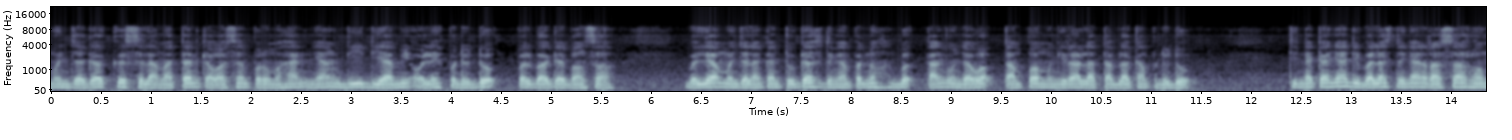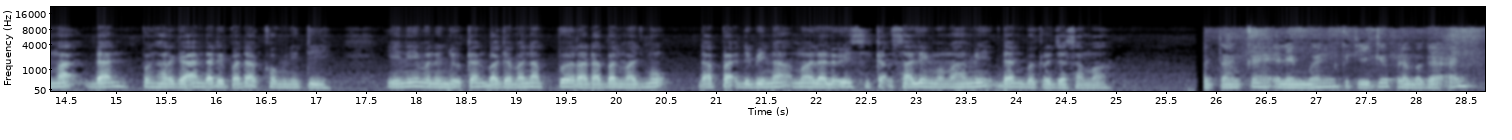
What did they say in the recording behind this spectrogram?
menjaga keselamatan kawasan perumahan yang didiami oleh penduduk pelbagai bangsa. Beliau menjalankan tugas dengan penuh bertanggungjawab tanpa mengira latar belakang penduduk. Tindakannya dibalas dengan rasa hormat dan penghargaan daripada komuniti. Ini menunjukkan bagaimana peradaban majmuk dapat dibina melalui sikap saling memahami dan bekerjasama. Tentangkan elemen ketiga perlembagaan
